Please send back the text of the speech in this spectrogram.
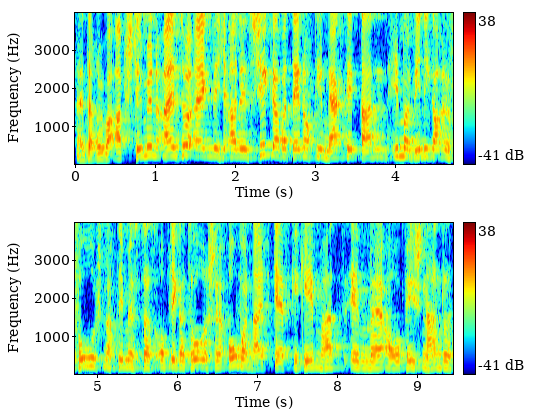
äh, darüber abstimmen. Also eigentlich alles schick, aber dennoch die Märkte dann immer weniger euphorisch, nachdem es das obligatorische Overnight Gap gegeben hat im äh, europäischen Handel.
